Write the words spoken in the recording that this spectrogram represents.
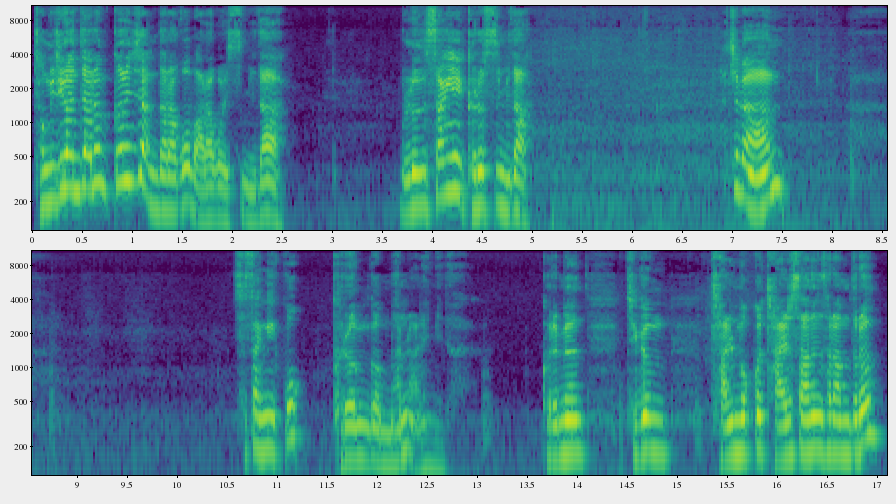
정직한 자는 끊이지 않는다라고 말하고 있습니다. 물론 상이 그렇습니다. 하지만 세상이 꼭 그런 것만은 아닙니다. 그러면 지금 잘 먹고 잘 사는 사람들은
